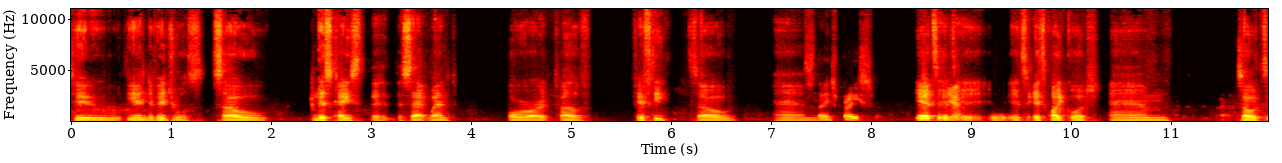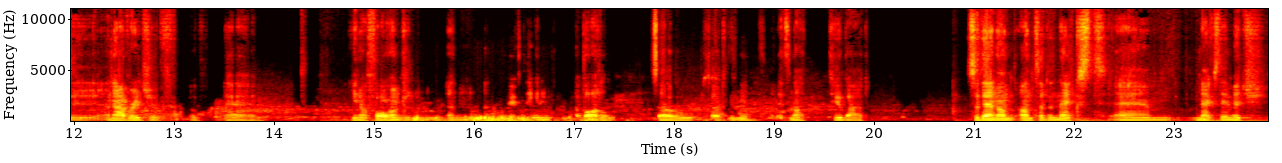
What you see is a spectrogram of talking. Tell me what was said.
to the individuals. So in this case, the, the set went for twelve fifty. So um, it's a nice price. yeah, it's it's, Yeah. it's it's quite good. Um, so it's uh, an average of, of uh, you know four hundred and fifteen a bottle. So so Mhm. it's not too bad. So then on onto the next um, next image,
